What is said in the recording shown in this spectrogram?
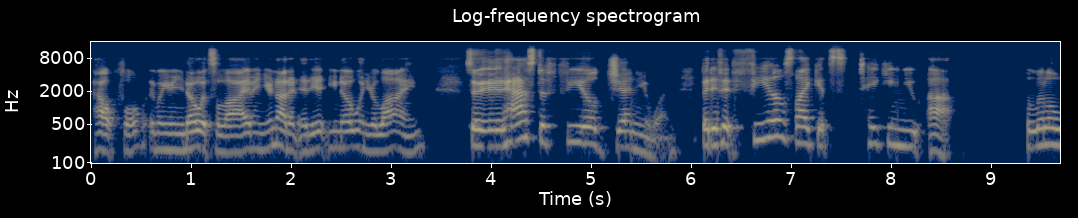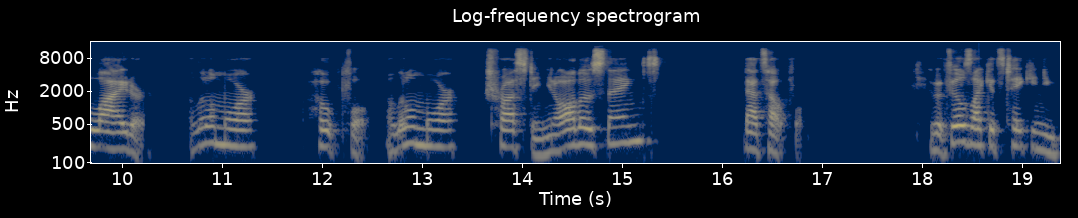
helpful. I mean, you know it's a lie. I mean, you're not an idiot. You know when you're lying. So it has to feel genuine. But if it feels like it's taking you up a little lighter, a little more hopeful, a little more trusting, you know, all those things, that's helpful. If it feels like it's taking you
